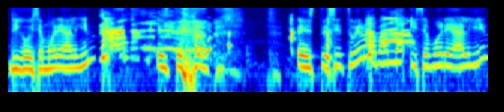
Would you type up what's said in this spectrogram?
digo, y se muere alguien, este, este, si tuviera una banda y se muere alguien,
